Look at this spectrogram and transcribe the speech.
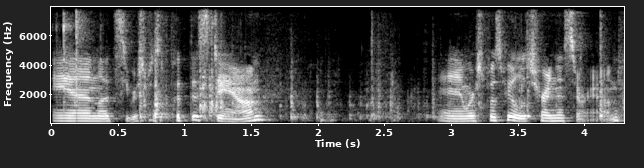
And let's see, we're supposed to put this down. And we're supposed to be able to turn this around.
